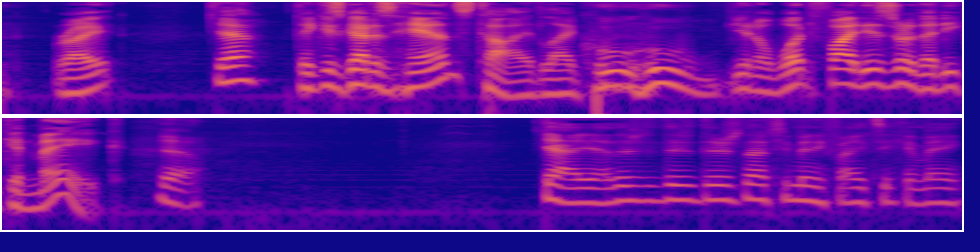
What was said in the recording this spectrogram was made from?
Mm-hmm. right? Yeah. I think he's got his hands tied. Like who who you know, what fight is there that he can make? Yeah. Yeah, yeah. There's there's not too many fights he can make.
